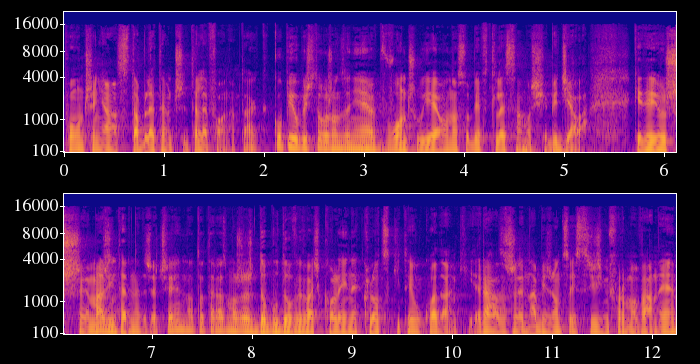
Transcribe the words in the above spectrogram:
połączenia z tabletem czy telefonem, tak? Kupiłbyś to urządzenie, włączył je, ono sobie w tle samo z siebie działa. Kiedy już masz internet rzeczy, no to teraz możesz dobudowywać kolejne klocki tej układanki. Raz, że na bieżąco jesteś informowany,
